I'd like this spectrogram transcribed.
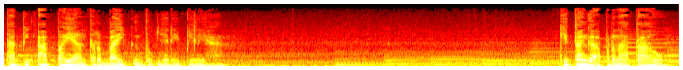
tapi apa yang terbaik untuk jadi pilihan. Kita nggak pernah tahu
